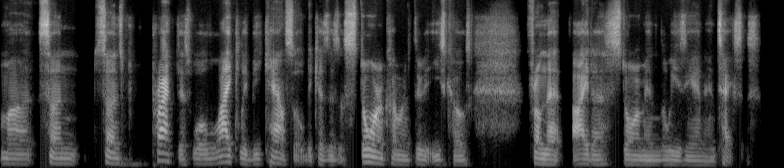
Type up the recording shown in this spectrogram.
my son son's practice will likely be canceled because there's a storm coming through the East Coast from that Ida storm in Louisiana and Texas.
